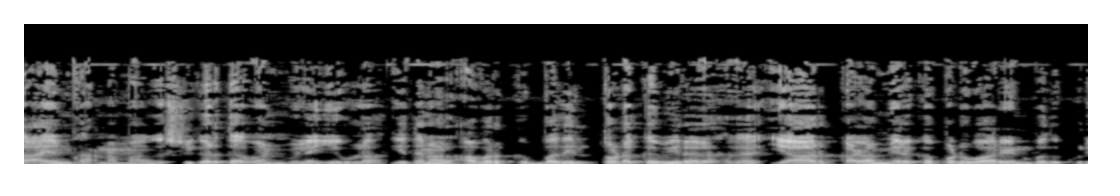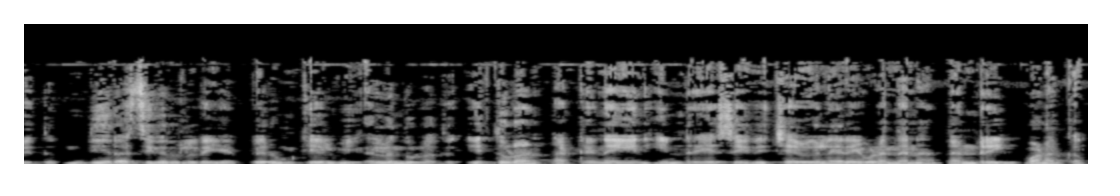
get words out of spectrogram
காயம் காரணமாக ஷிகர் தவான் விலகியுள்ளார். இதனால் அவருக்கு பதில் தொடக்க வீரராக யார் களம் இறக்கப்படுவார் என்பது குறித்து இந்திய ரசிகர்களிடையே பெரும் கேள்வி எழுந்துள்ளது. இத்துடன் நற்றினையின் இன்றைய செய்தி சேவைகள் நிறைவடைந்தன. நன்றி வணக்கம்.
